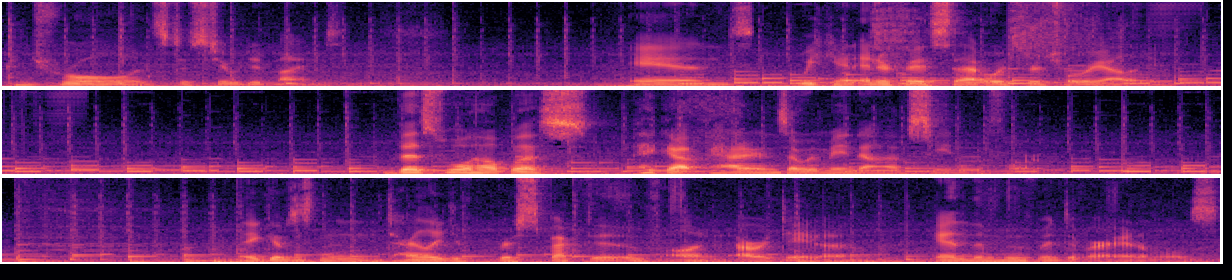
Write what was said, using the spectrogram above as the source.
control its distributed mind. And we can interface that with virtual reality. This will help us pick up patterns that we may not have seen before. It gives us an entirely different perspective on our data and the movement of our animals.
